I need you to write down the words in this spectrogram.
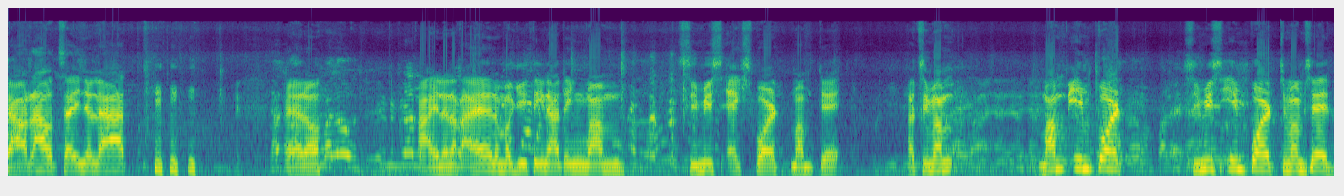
Shout out sa inyo lahat. Ayan o. Kain na na kain magiting nating ma'am si Miss Export, ma'am Che. At si ma'am ma'am Import. Si Miss Import, si ma'am Sed.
